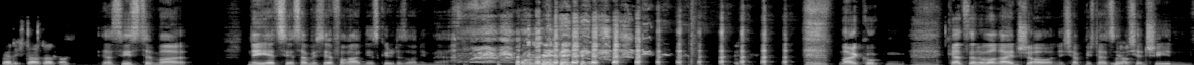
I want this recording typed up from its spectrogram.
werde ich da, da dann. Ja, siehst du mal. Nee, jetzt, jetzt habe ich es ja verraten, jetzt gilt es auch nicht mehr. mal gucken. Kannst du noch mal reinschauen. Ich habe mich da jetzt ja. noch nicht entschieden.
